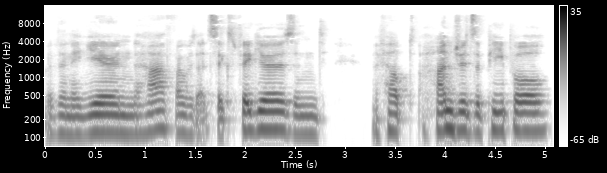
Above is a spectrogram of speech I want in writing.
within a year and a half, I was at six figures and I've helped hundreds of people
